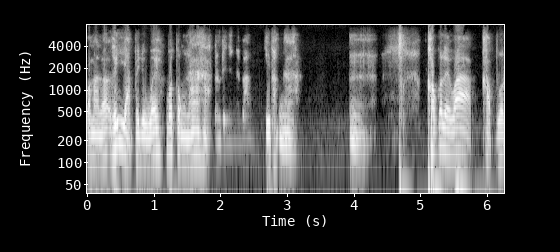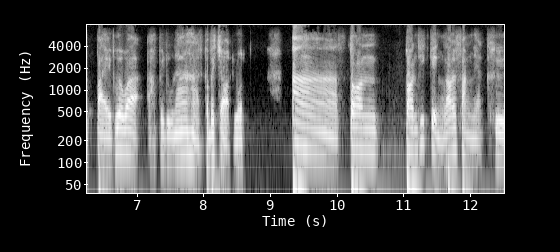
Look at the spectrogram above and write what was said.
ประมาณว่าเฮ้ยอยากไปดูเว้ยว่าตรงหน้าหาดมันเป็นยังไงบ้าง ที่พังงาอืมเขาก็เลยว่าขับรถไปเพื่อว่าอะไปดูหน้าหาดก็ไปจอดรถ อ่า ตอนตอนที่เก่งเล่าให้ฟังเนี่ย คือ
